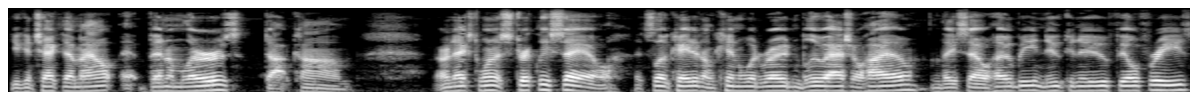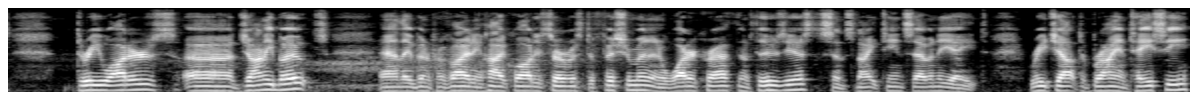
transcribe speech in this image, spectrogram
You can check them out at venomlures.com. Our next one is Strictly Sail. It's located on Kenwood Road in Blue Ash, Ohio. They sell Hobie, NuCanoe, Feel Freeze, Three Waters, uh, Jonny Boats, and they've been providing high quality service to fishermen and watercraft enthusiasts since 1978. Reach out to Brian Tacey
